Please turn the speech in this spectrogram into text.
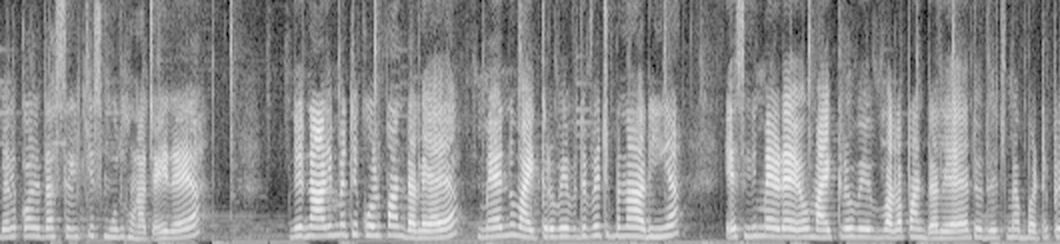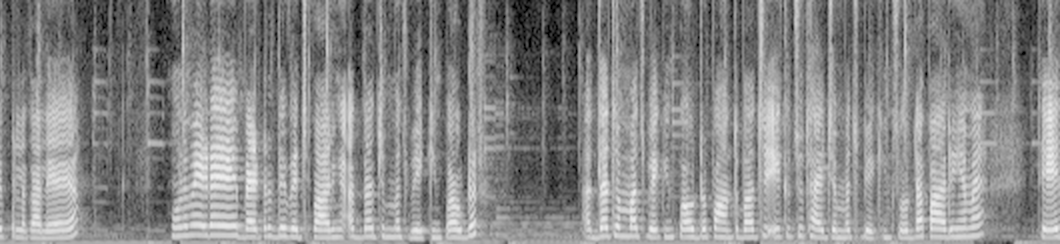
ਬਿਲਕੁਲ ਇਹਦਾ ਸਿਲਕੀ ਸਮੂਥ ਹੋਣਾ ਚਾਹੀਦਾ ਆ। ਦੇ ਨਾਲ ਹੀ ਮੈਂ ਤੇ ਕੋਲ ਭਾਂਡਾ ਲਿਆ ਆ। ਮੈਂ ਇਹਨੂੰ ਮਾਈਕ੍ਰੋਵੇਵ ਦੇ ਵਿੱਚ ਬਣਾ ਰਹੀ ਆ। ਇਸ ਲਈ ਮੈਂ ਜਿਹੜਾ ਉਹ ਮਾਈਕ੍ਰੋਵੇਵ ਵਾਲਾ ਭਾਂਡਾ ਲਿਆ ਆ ਤੇ ਉਹਦੇ ਵਿੱਚ ਮੈਂ ਬਟਰ ਪੇਪਰ ਲਗਾ ਲਿਆ ਆ। ਹੁਣ ਮੈਂ ਜਿਹੜਾ ਇਹ ਬੈਟਰ ਦੇ ਵਿੱਚ ਪਾ ਰਹੀ ਆ ਅੱਧਾ ਚਮਚ ਬੇਕਿੰਗ ਪਾਊਡਰ ਅੱਧਾ ਚਮਚ ਬੇਕਿੰਗ ਪਾਊਡਰ ਪਾਉਣ ਤੋਂ ਬਾਅਦ 'ਚ ਇੱਕ ਚੌਥਾਈ ਚਮਚ ਬੇਕਿੰਗ ਸੋਡਾ ਪਾ ਰਹੀ ਹਾਂ ਮੈਂ ਤੇ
